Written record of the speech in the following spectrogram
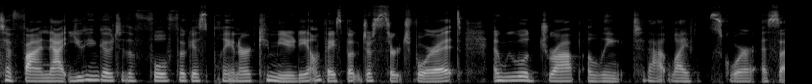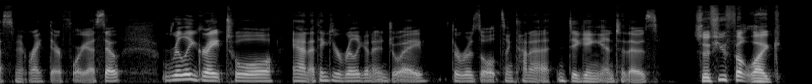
to find that. You can go to the Full Focus Planner community on Facebook, just search for it, and we will drop a link to that life score assessment right there for you. So, really great tool, and I think you're really going to enjoy the results and kind of digging into those. So, if you felt like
